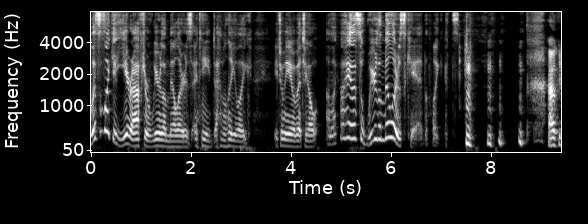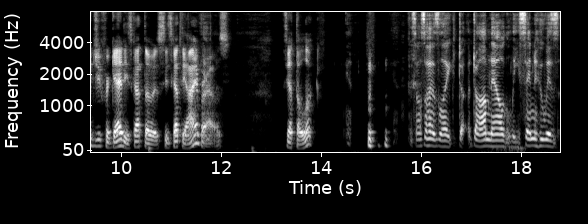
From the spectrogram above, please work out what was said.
This is like a year after We're the Millers, and he definitely like it took me a bit to go. I'm like, oh hey, that's a We're the Millers kid. Like it's How could you forget? He's got those. He's got the eyebrows. He's got the look. this also has like D- Domhnall Gleeson, who is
